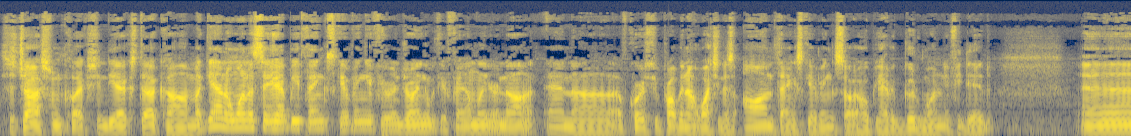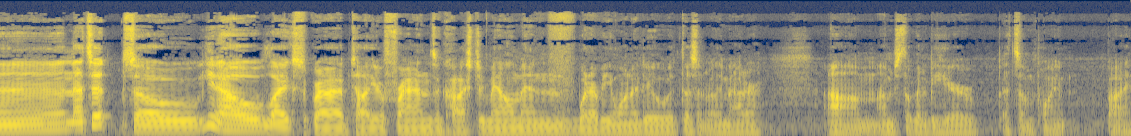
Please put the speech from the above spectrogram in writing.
this is Josh from CollectionDX.com. Again, I want to say happy Thanksgiving if you're enjoying it with your family or not. And, uh, of course, you're probably not watching this on Thanksgiving, so I hope you had a good one if you did. And that's it. So, you know, like, subscribe, tell your friends, accost your mailman, whatever you want to do. It doesn't really matter. Um, I'm still going to be here at some point. Bye.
